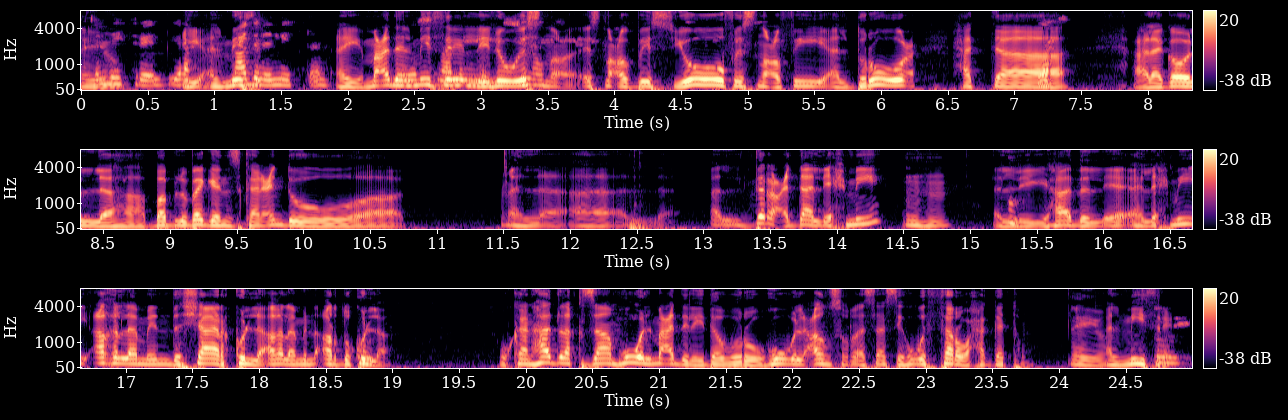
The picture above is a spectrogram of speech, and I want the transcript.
أيوه ال Mithril يا هي معدن ال Mithril أي معدن ال Mithril اللي هو. يصنع يصنعوا به السيوف يصنعوا فيه الدروع حتى Yes. على قول آه، بيلبو باجنز كان عنده آه، ال- آه، ال- الدرع ده اللي يحميه. اللي هذا اللي يحميه أغلى من الشاير كله أغلى من أرضه كلها وكان هذا الأقزام هو المعدن اللي يدوروه هو العنصر الأساسي هو الثروة حقتهم أيوه ال Mithril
